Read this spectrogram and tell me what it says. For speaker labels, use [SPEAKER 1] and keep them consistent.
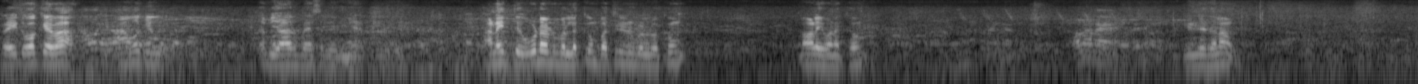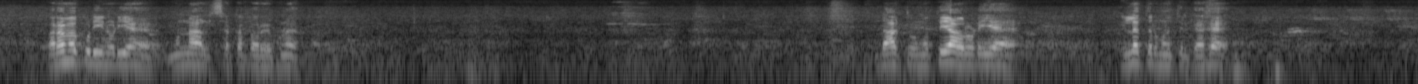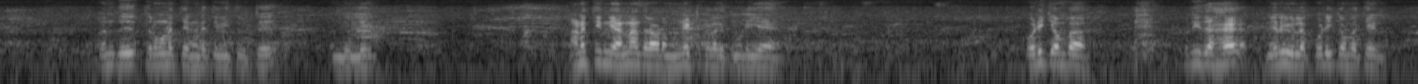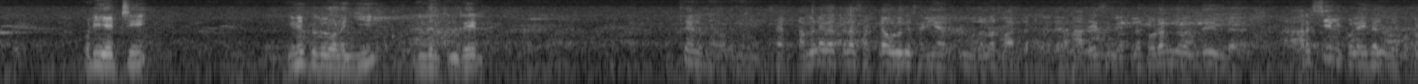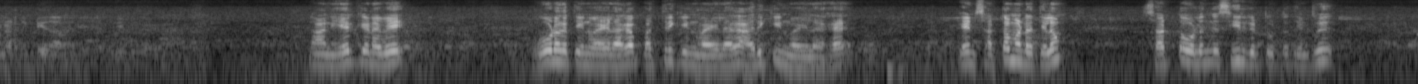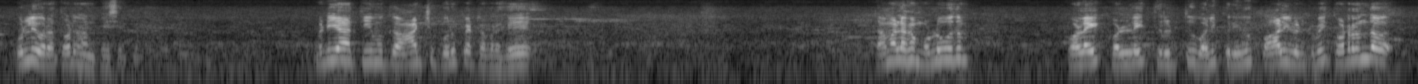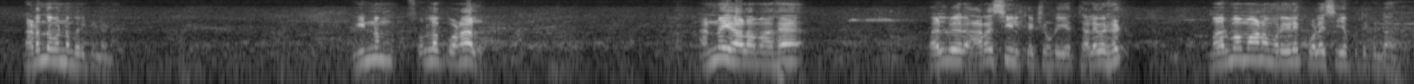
[SPEAKER 1] Right ஓகேவா
[SPEAKER 2] ஆ okay okay
[SPEAKER 1] தம்பி யாரும் பேசுகிறீங்க அனைத்து ஊடக நண்பர்களுக்கும் பத்திரிகை நண்பர்களுக்கும் மாலை வணக்கம். இன்றைய தினம் பரமக்குடியினுடைய முன்னாள் சட்டப்பேரவை உறுப்பினர் டாக்டர் முத்தையா அவருடைய இல்ல திருமணத்திற்காக வந்து திருமணத்தை நடத்தி வைத்துவிட்டு வந்துள்ளேன். அனைத்து இந்திய அண்ணா திராவிட முன்னேற்றக் கழகத்தினுடைய கொடிக்கம்ப புதிதாக நிறுவியுள்ள கொடிக்கம்பத்தில் கொடியேற்றி இனிப்புகள் வழங்கி வந்திருக்கின்றேன்.
[SPEAKER 2] சார் தமிழகத்தில் சட்ட ஒழுங்கு சரியா இருக்குன்னு முதல்வர் பார்த்துட்டாரு ஆனால் அதே சமயத்தில் தொடர்ந்து வந்து இந்த அரசியல் கொலைகள் ஒரு பக்கம் நடந்துக்கிட்டே தான் இருக்கு
[SPEAKER 1] நான் ஏற்கனவே ஊடகத்தின் வாயிலாக பத்திரிகையின் வாயிலாக அறிக்கையின் வாயிலாக என் சட்டமன்றத்திலும் சட்ட ஒழுங்கு சீர்கெட்டு விட்டது என்று புள்ளி உரத்தோடு நான் பேசியிருக்கின்றேன். மீடியா திமுக ஆட்சி பொறுப்பேற்ற பிறகு தமிழகம் முழுவதும் கொலை கொள்ளை திருட்டு வழிப்பிரிவு பாலியல் வன்கொடுமை தொடர்ந்து நடந்த வண்ணம் இருக்கின்றன. இன்னும் சொல்லப்போனால் அண்மை காலமாக பல்வேறு அரசியல் கட்சியினுடைய தலைவர்கள் மர்மமான முறையிலே கொலை செய்யப்பட்டிருக்கின்றார்கள்.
